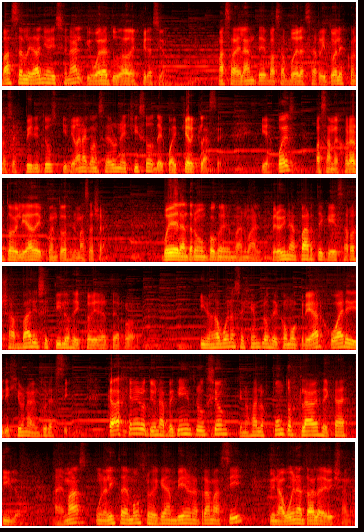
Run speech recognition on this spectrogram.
va a hacerle daño adicional igual a tu dado de inspiración. Más adelante vas a poder hacer rituales con los espíritus y te van a conceder un hechizo de cualquier clase. Y después vas a mejorar tu habilidad de cuentos del más allá. Voy a adelantarme un poco en el manual, pero hay una parte que desarrolla varios estilos de historia de terror. Y nos da buenos ejemplos de cómo crear, jugar y dirigir una aventura así. Cada género tiene una pequeña introducción que nos da los puntos claves de cada estilo, Además, una lista de monstruos que quedan bien en una trama así y una buena tabla de villanos.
